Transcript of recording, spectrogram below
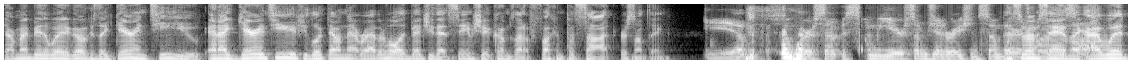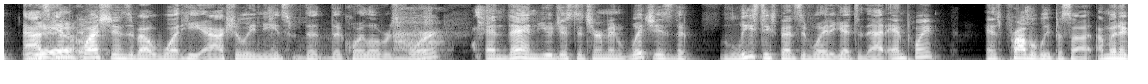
that might be the way to go. Because I guarantee you, and I guarantee you, if you look down that rabbit hole, I bet you that same shit comes on a fucking Passat or something. Yep. Somewhere, some some year, some generation, somewhere. That's what I'm it's on a saying. Like. I would ask him questions about what he actually needs the the coilovers for, and then you just determine which is the least expensive way to get to that endpoint. And it's probably Passat. I'm gonna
